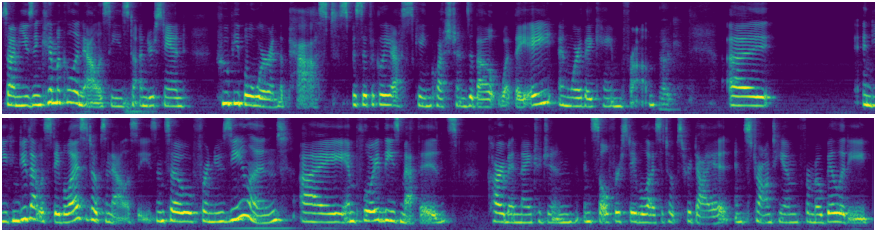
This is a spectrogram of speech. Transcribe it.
So, I'm using chemical analyses to understand who people were in the past, specifically asking questions about what they ate and where they came from. Okay. Uh, and you can do that with stable isotopes analyses. And so for New Zealand, I employed these methods carbon, nitrogen, and sulfur stable isotopes for diet, and strontium for mobility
